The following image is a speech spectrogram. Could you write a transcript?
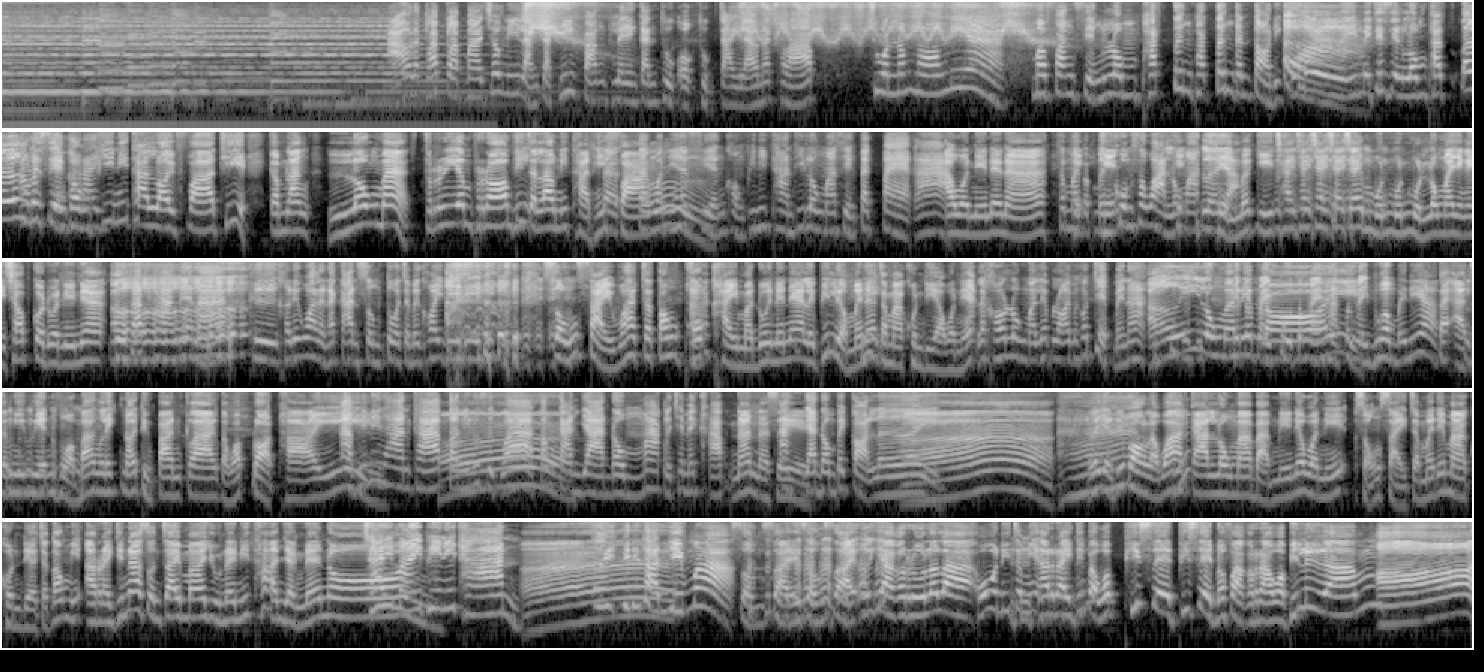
ครับกลับมาช่วงนี้หลังจากที่ฟังเพลงกันถูกอกถูกใจแล้วนะครับ ชวนน้องๆเนี่ย มาฟังเสียงลมพัดตึ้งพัดตึ้งกันต่อดีกว่าเอ้ยไม่ใช่เสียงลมพัดตึงเอาแล้วเป็นเสียงของเสียงอะไรพี่นิทานลอยฟ้าที่กำลังลงมาเตรียมพร้อมที่จะเล่านิทานให้แต่ฟังแต่วันนี้เสียงของพี่นิทานที่ลงมาเสียงแปลกๆอะเอาวันนี้เนี่ยนะทำไมแบบเหมือนควงสว่านลงมาเลยเห็นอะเมื่อกี้ใช่ใช่ใช่ใช่ใช่หมุนหมุนหมุนลงมายังไงชอบกดวันนี้เนี่ยดูท่าทางออเนี่ยนะ คือเขาเรียกว่าอะไรนะการทรงตัวจะไม่ค่อยดีสงสัยว่าจะต้องพกใครมาด้วยแน่ๆเลยพี่เหลือมไม่น่าจะมาคนเดียววันเนี้ยแล้วเขาลงมาเรียบร้อยไหมเขาเจ็บไหมนะเอ้ยลงมาเรียบตรงไหนร้อปูตรงไหนยหักตรงไหนบวมไหมเนี่ย แต่อาจจะมีเวียนหัวบ้างเล็กน้อยถึงปานกลาง แต่ว่าปลอดภัยอะพี่นิทานครับ ตอนนี้รู้สึกว่าต้องการยาดมมากเลยใช่ไหมครับ นั่นนะสิอะยาดมไปก่อนเลยอ่าอ่าและอย่างที่บอกแหละว่าการลงมาแบบนี้เนี่ยวันนี้สงสัยจะไม่ได้มาคนเดียวจะต้องมีอะไรที่น่าสนใจมาอยู่ในนิทานอย่างแน่นอนใช่ไหมพี่นิทานอ่าเอ้ยพี่นิทานยิ้มอะสงสัยสงสัยเอ้ยอยากรู้แล้วล่ะว่าวันนี้จะมีอะไรที่แบบว่าพิเศษพิเศษมาฝากเราอะพี่เหลือมอ๋อ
